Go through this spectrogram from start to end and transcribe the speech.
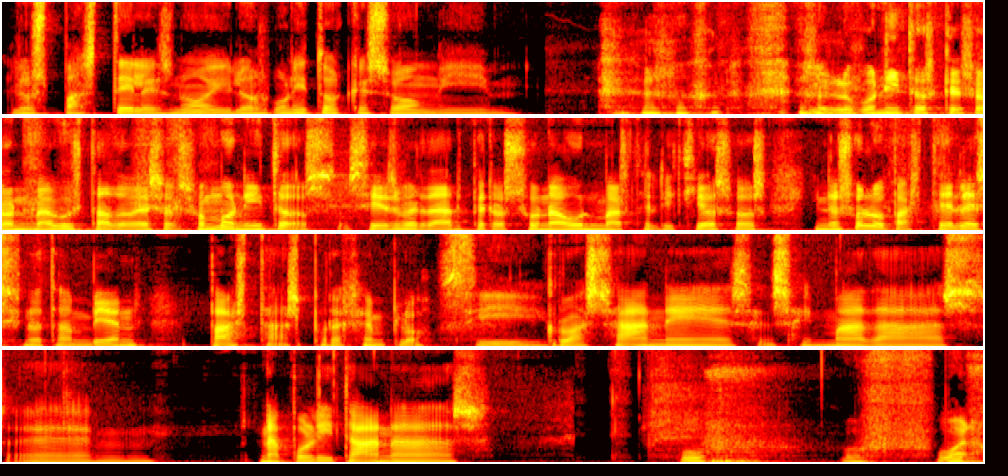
Los pasteles, ¿no? Y los bonitos que son y Lo bonitos que son, me ha gustado eso. Son bonitos, sí es verdad, pero son aún más deliciosos. Y no solo pasteles, sino también pastas, por ejemplo. Sí. Croissants, ensaimadas, em, napolitanas. Uf. Uf. Bueno,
